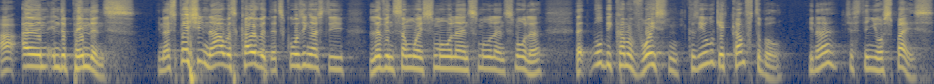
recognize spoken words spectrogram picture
our own independence. You know, especially now with COVID, that's causing us to live in some way smaller and smaller and smaller. That will become a voice because you will get comfortable, you know, just in your space.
